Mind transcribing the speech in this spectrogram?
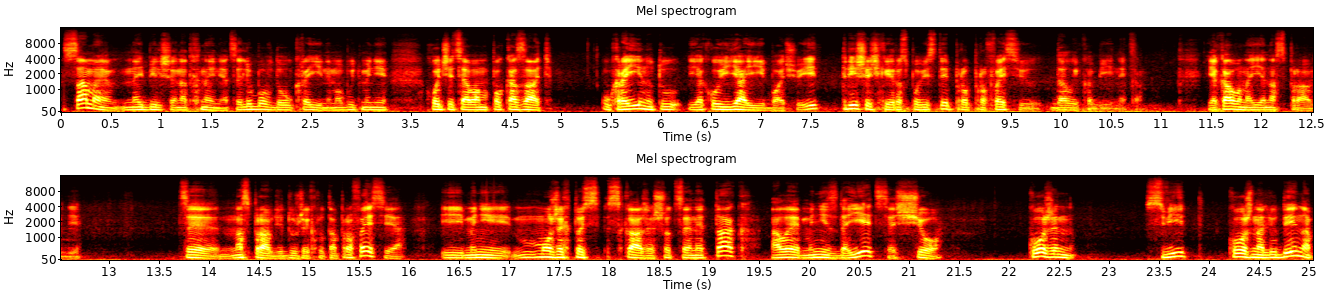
Саме найбільше натхнення це любов до України. Мабуть, мені хочеться вам показати Україну, ту, якою я її бачу, і трішечки розповісти про професію далекобійника, яка вона є насправді. Це насправді дуже крута професія. І мені, може, хтось скаже, що це не так, але мені здається, що кожен світ, кожна людина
